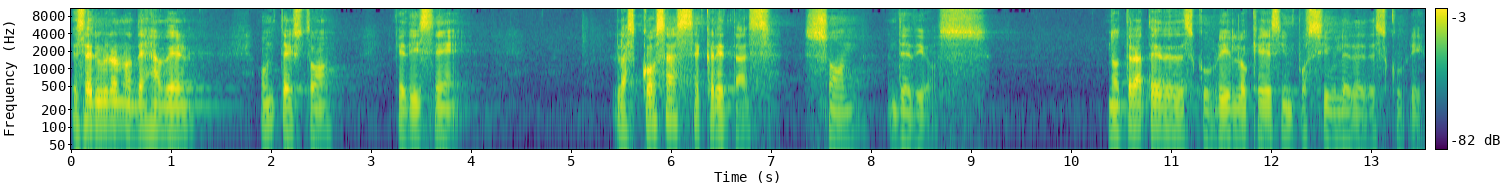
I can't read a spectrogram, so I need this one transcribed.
Ese libro nos deja ver un texto que dice, las cosas secretas son de Dios. No trate de descubrir lo que es imposible de descubrir,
